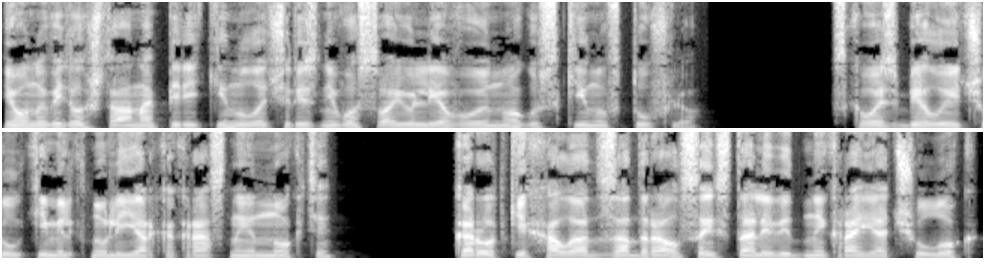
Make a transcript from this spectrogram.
и он увидел, что она перекинула через него свою левую ногу, скинув туфлю. Сквозь белые чулки мелькнули ярко-красные ногти, короткий халат задрался, и стали видны края чулок,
